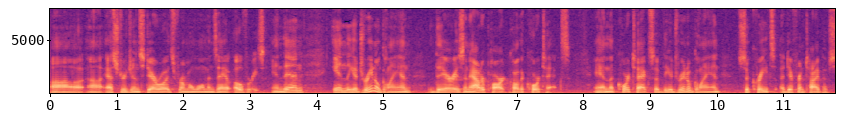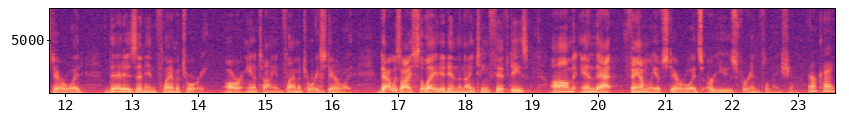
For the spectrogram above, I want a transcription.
uh, uh estrogen steroids from a woman's ovaries. And then in the adrenal gland, there is an outer part called the cortex. And the cortex of the adrenal gland secretes a different type of steroid that is an inflammatory or anti inflammatory okay. steroid. That was isolated in the 1950s, um, and that family of steroids are used for inflammation. Okay.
